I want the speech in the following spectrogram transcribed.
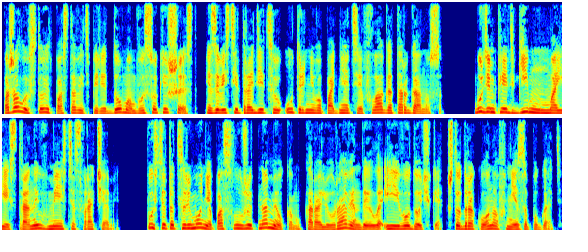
Пожалуй, стоит поставить перед домом высокий шест и завести традицию утреннего поднятия флага Таргануса. Будем петь гимн моей страны вместе с врачами. Пусть эта церемония послужит намеком королю Равендейла и его дочке, что драконов не запугать.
